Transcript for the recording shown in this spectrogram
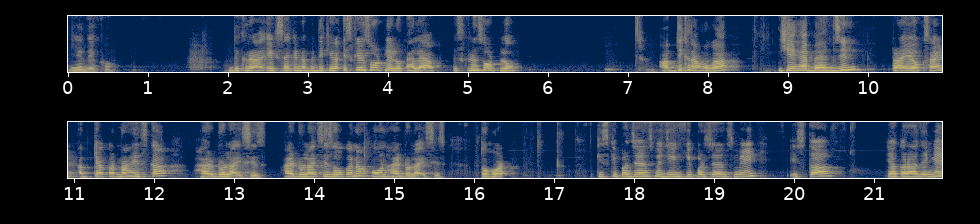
ये देखो। दिख रहा है, एक सेकंड अभी दिखेगा। स्क्रीनशॉट ले लो पहले आप। स्क्रीनशॉट लो। अब दिख रहा होगा, ये है बेंजीन ट्राईऑक्साइड अब क्या करना है इसका? हाइड्रोलाइसिस हाइड्रोलाइसिस होगा ना ऑन हाइड्रोलाइसिस तो किसकी प्रेजेंस में? जिंक की प्रेजेंस में इसका क्या करा देंगे?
